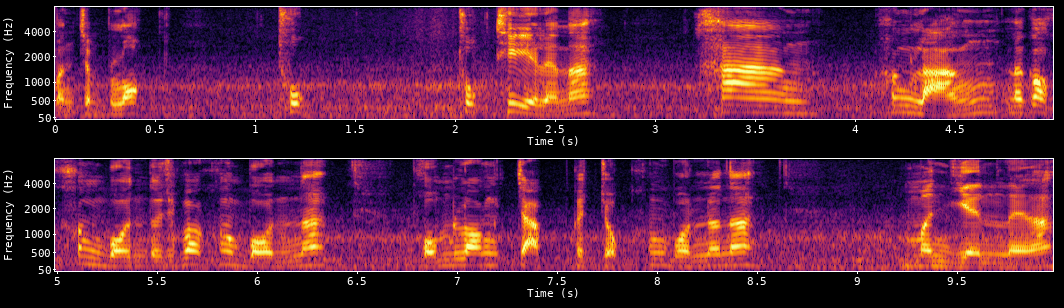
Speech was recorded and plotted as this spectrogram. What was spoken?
มันจะบล็อกทุกทุกที่เลยนะ ข้างข้างหลังแล้วก็ข้างบนโดยเฉพาะข้างบนนะ ผมลองจับกระจกข้างบนแล้วนะ มันเย็นเลยนะ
